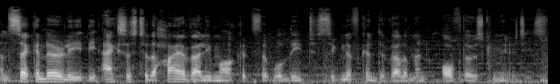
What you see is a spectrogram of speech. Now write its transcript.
and secondarily, the access to the higher value markets that will lead to significant development of those communities.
